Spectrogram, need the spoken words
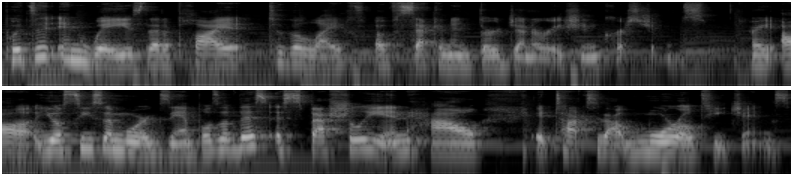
puts it in ways that apply it to the life of second and third generation Christians right? Uh, you'll see some more examples of this, especially in how it talks about moral teachings.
